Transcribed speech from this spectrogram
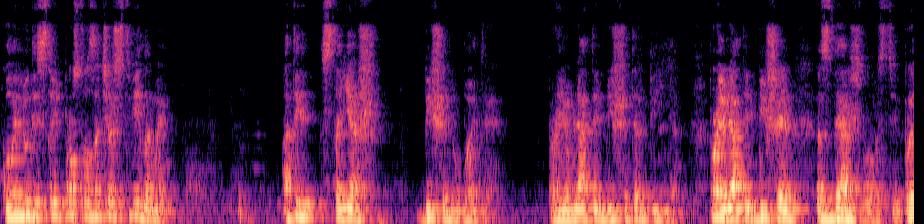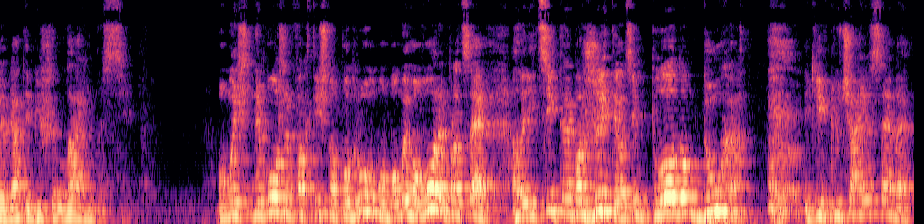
коли люди стають просто зачерствілими, а ти стаєш більше любити, проявляти більше терпіння, проявляти більше здержливості, проявляти більше лагідності. Бо ми ж не можемо фактично по-другому, бо ми говоримо про це, але і цим треба жити, оцим плодом духа, який включає в себе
